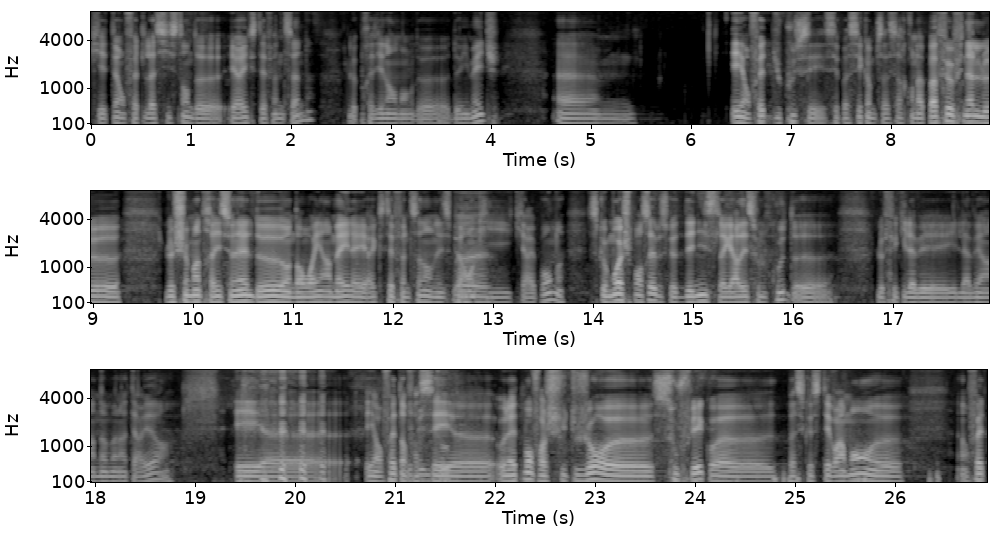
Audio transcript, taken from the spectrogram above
qui était en fait l'assistant de Eric Stephenson, le président donc, de, de Image. Euh, et en fait, du coup, c'est passé comme ça. C'est-à-dire qu'on n'a pas fait au final le, le chemin traditionnel de- d'envoyer un mail à Eric Stephenson en espérant Ouais. qu'il réponde. Ce que moi, je pensais, parce que Dennis l'a gardé sous le coude, euh, le fait qu'il avait, il avait un homme à l'intérieur. Et, euh, et en fait, enfin, c'est euh, honnêtement, enfin, je suis toujours euh, soufflé, quoi, parce que c'était vraiment. en fait,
